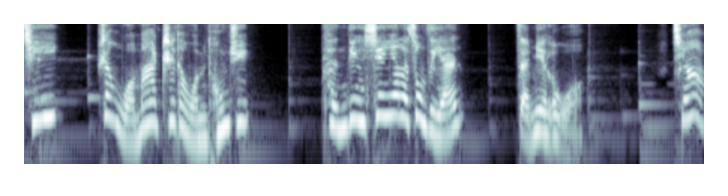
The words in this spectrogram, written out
其一，让我妈知道我们同居，肯定先阉了宋子妍，再灭了我。其二，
